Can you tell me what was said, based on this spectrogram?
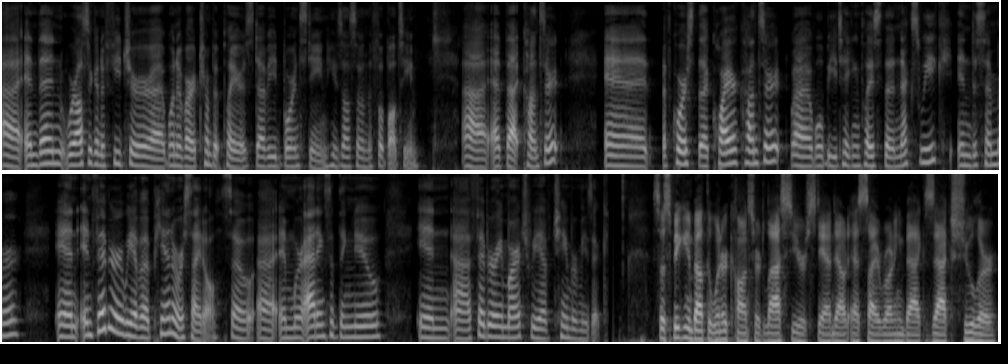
Uh, and then we're also going to feature uh, one of our trumpet players, David Bornstein, who's also on the football team, uh, at that concert. And of course, the choir concert uh, will be taking place the next week in December. And in February, we have a piano recital. So, uh, and we're adding something new. In uh, February, March, we have chamber music. So, speaking about the winter concert, last year, standout SI running back Zach Schuler,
